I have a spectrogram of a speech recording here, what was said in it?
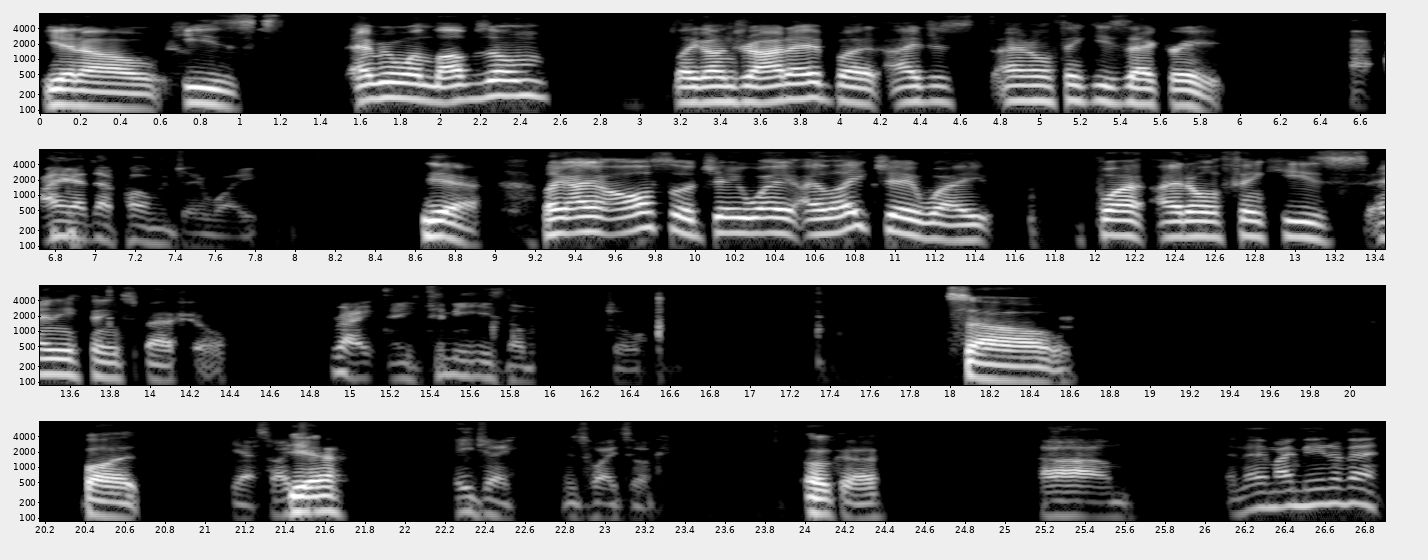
you know, he's everyone loves him like Andrade, but I just I don't think he's that great. I, I had that problem with Jay White. Yeah. Like I also Jay White, I like Jay White, but I don't think he's anything special. Right. To me, he's no special. So but yeah, so I yeah. AJ is who I took. Okay. Um and then my main event.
